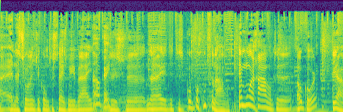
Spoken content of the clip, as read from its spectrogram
ja, en het zonnetje komt er steeds meer bij. Oké. Dus eh, nee, het, het komt wel goed vanavond. En morgenavond eh, ook hoor. Ja.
